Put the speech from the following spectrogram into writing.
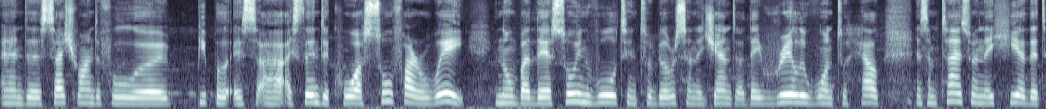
and uh, such wonderful. Uh, people as uh, Icelandic who are so far away, you know, but they're so involved into Belarusian agenda. They really want to help. And sometimes when they hear that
